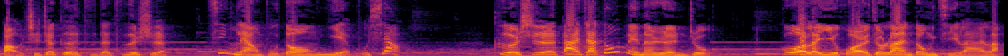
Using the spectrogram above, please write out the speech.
保持着各自的姿势，尽量不动也不笑。可是大家都没能忍住，过了一会儿就乱动起来了。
